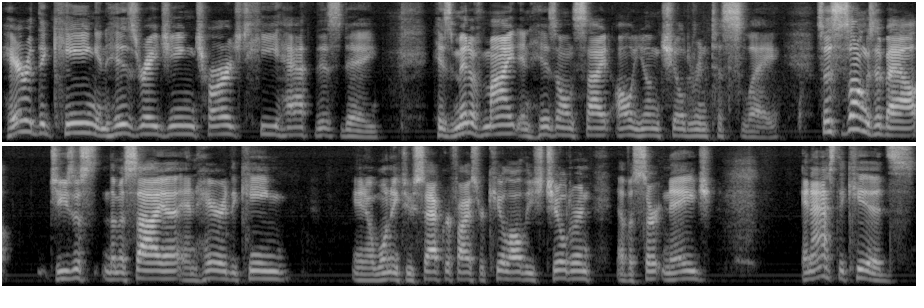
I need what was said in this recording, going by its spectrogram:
Herod the king and his raging charged he hath this day his men of might and his own sight all young children to slay. So this song is about Jesus the Messiah and Herod the king, you know, wanting to sacrifice or kill all these children of a certain age and ask the kids.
